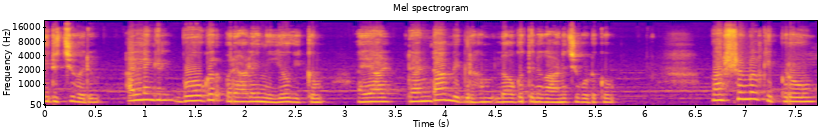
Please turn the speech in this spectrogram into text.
തിരിച്ചു വരും. അല്ലെങ്കിൽ ബോഗർ ഒരാളെ നിയോഗിക്കും. അയാൾ രണ്ടാം വിഗ്രഹം ലോകത്തിനു കാണിച്ചു കൊടുക്കും. വർഷങ്ങൾക്കിപ്പുറവും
